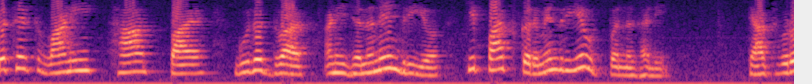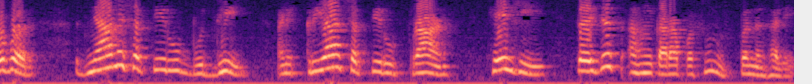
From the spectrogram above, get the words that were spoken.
तसेच वाणी हात पाय गुदद्वार आणि जननेंद्रिय ही पाच कर्मेंद्रिये उत्पन्न झाली. त्याचबरोबर ज्ञानशक्तीरूप बुद्धी आणि क्रियाशक्तीरूप प्राण हेही तेजस अहंकारापासून उत्पन्न झाले.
